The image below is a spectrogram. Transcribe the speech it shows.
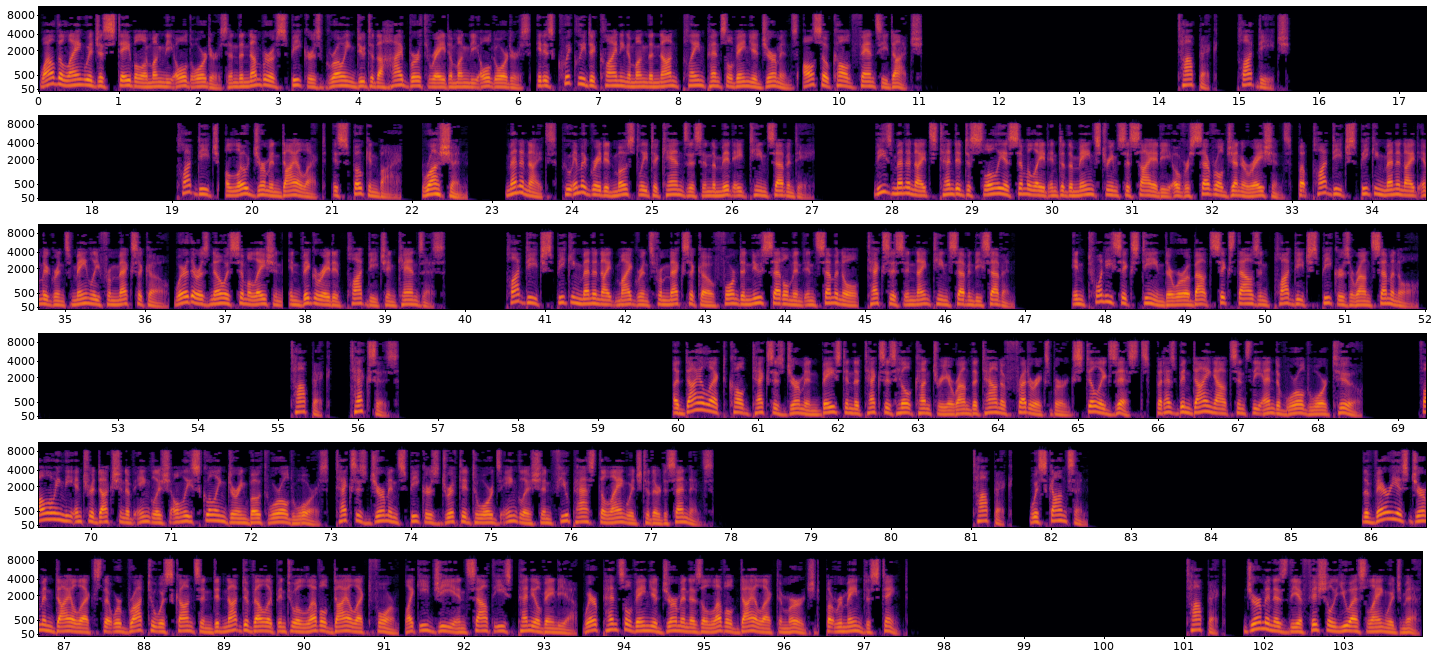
While the language is stable among the Old Orders and the number of speakers growing due to the high birth rate among the Old Orders, it is quickly declining among the non-plain Pennsylvania Germans also called Fancy Dutch. Plattdeutsch Plattdeutsch, a Low German dialect, is spoken by «Russian» Mennonites, who immigrated mostly to Kansas in the mid-1870. These Mennonites tended to slowly assimilate into the mainstream society over several generations, but Plattdeutsch-speaking Mennonite immigrants mainly from Mexico, where there is no assimilation, invigorated Plattdeutsch in Kansas. Plattdeutsch-speaking Mennonite migrants from Mexico formed a new settlement in Seminole, Texas in 1977. In 2016 there were about 6,000 Plattdeutsch speakers around Seminole. Texas A dialect called Texas German based in the Texas Hill Country around the town of Fredericksburg still exists, but has been dying out since the end of World War II. Following the introduction of English-only schooling during both World Wars, Texas German speakers drifted towards English and few passed the language to their descendants. Wisconsin The various German dialects that were brought to Wisconsin did not develop into a level dialect form, like e.g. in southeast Pennsylvania, where Pennsylvania German as a leveled dialect emerged, but remained distinct. German as the official U.S. language myth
